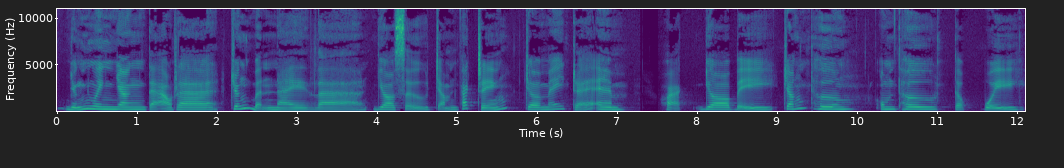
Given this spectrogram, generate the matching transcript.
Những nguyên nhân tạo ra chứng bệnh này là do sự chậm phát triển cho mấy trẻ em hoặc do bị chấn thương, ung thư, đột quỵ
